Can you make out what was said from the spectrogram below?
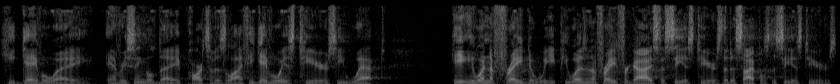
He gave away every single day parts of his life. He gave away his tears. He wept. He, he wasn't afraid to weep. He wasn't afraid for guys to see his tears, the disciples to see his tears.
